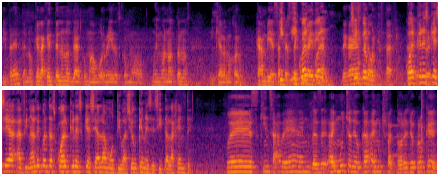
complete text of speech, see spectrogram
diferente, ¿no? Que la gente no nos vea como aburridos, como muy monótonos y que a lo mejor cambie esa ¿Y- y perspectiva y, cuál- digan, cuál- deja sí, esto pero porque está... ¿Cuál está- crees que sea, al final de cuentas, cuál crees que sea la motivación que necesita la gente? Pues quién sabe, hay, desde, hay muchos, digo, hay muchos factores. Yo creo que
